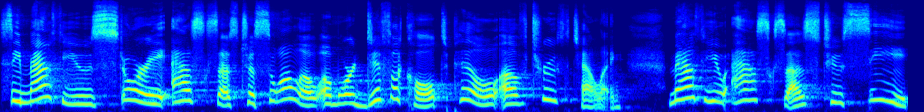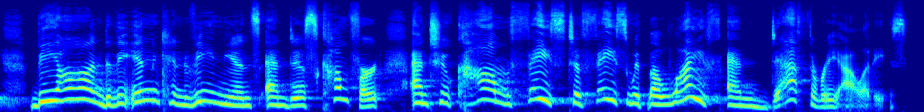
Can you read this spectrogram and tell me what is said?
See, Matthew's story asks us to swallow a more difficult pill of truth telling. Matthew asks us to see beyond the inconvenience and discomfort and to come face to face with the life and death realities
